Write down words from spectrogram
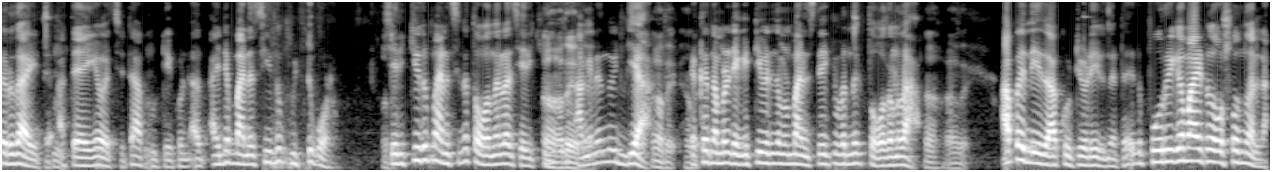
ചെറുതായിട്ട് ആ തേങ്ങ വെച്ചിട്ട് ആ കുട്ടിയെ കൊണ്ട് അതിന്റെ അതിന്റെ മനസ്സിൽ നിന്ന് വിട്ടു പോകണം ശരിക്കും ഇത് മനസ്സിന് തോന്നല ശരിക്കും. അങ്ങനെയൊന്നും ഇല്ല. ഇതൊക്കെ നമ്മൾ നെഗറ്റീവ് നമ്മൾ മനസ്സിലേക്ക് വന്ന് തോന്നണതാ. അപ്പോൾ എന്ത് ചെയ്തു? ആ കുട്ടിയോട് ഇരുന്നിട്ട് ഇത് പൂർവികമായിട്ട് ദോഷമൊന്നുമല്ല.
